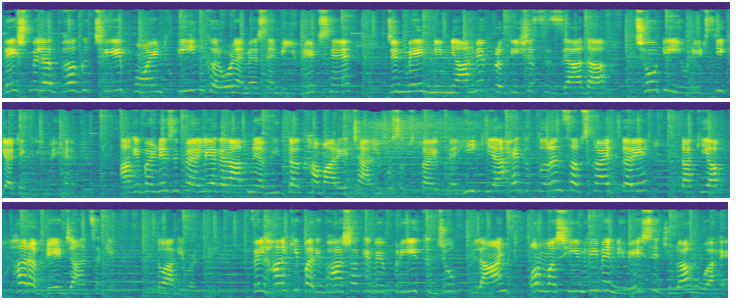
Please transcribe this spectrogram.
देश में लगभग 6.3 करोड़ एमएसएमई यूनिट्स हैं, जिनमें निन्यानवे प्रतिशत से ज़्यादा छोटी यूनिट्स की कैटेगरी में है। आगे बढ़ने से पहले अगर आपने अभी तक हमारे चैनल को सब्सक्राइब नहीं किया है तो तुरंत सब्सक्राइब करें, ताकि आप हर अपडेट जान सकें। तो आगे बढ़ते हैं। फ़िलहाल की परिभाषा के विपरीत जो प्लांट और मशीनरी में निवेश से जुड़ा हुआ है,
